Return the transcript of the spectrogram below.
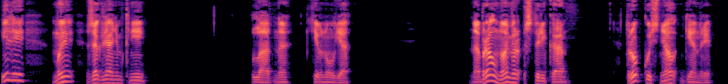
Или мы заглянем к ней. — Ладно, — кивнул я. Набрал номер старика. Трубку снял Генри. —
